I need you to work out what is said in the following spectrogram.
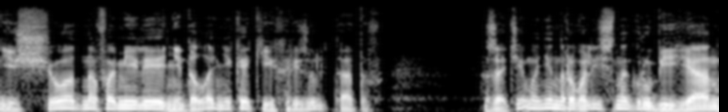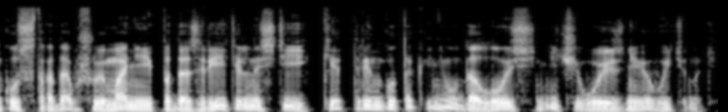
Еще одна фамилия не дала никаких результатов — Затем они нарвались на грубиянку, страдавшую манией подозрительности, и Кетрингу так и не удалось ничего из нее вытянуть.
